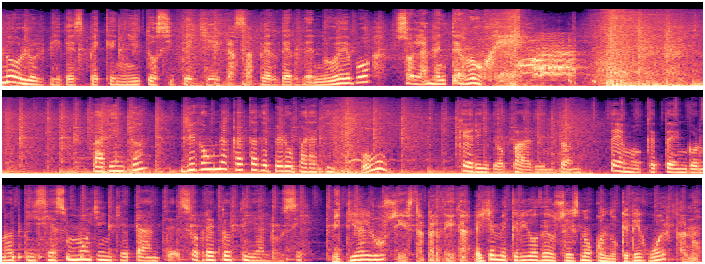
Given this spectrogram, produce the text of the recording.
No lo olvides, pequeñito, si te llegas a perder de nuevo, solamente ruge. Paddington, llega una carta de Perú para ti. Oh, Querido Paddington, temo que tengo noticias muy inquietantes sobre tu tía Lucy. mi tía Lucy está perdida. Ella me crió de osesno cuando quedé huérfano.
